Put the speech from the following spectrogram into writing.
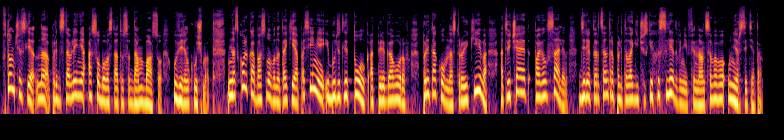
в том числе на предоставление особого статуса Донбассу, уверен Кучма. Насколько обоснованы такие опасения и будет ли толк от переговоров при таком настрое Киева, отвечает Павел Салин, директор Центра политологических исследований финансового университета.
